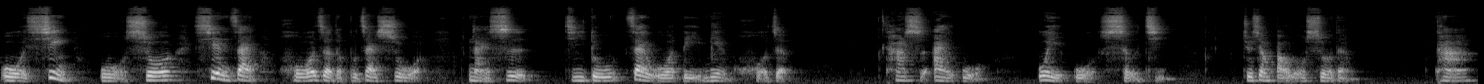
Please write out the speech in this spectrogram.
我信，我说，现在活着的不再是我，乃是基督在我里面活着。他是爱我，为我舍己，就像保罗说的，他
